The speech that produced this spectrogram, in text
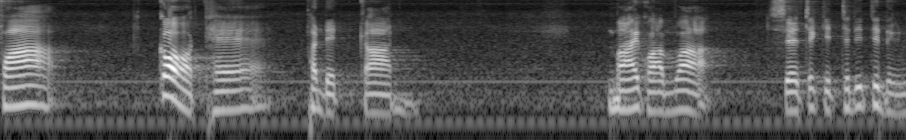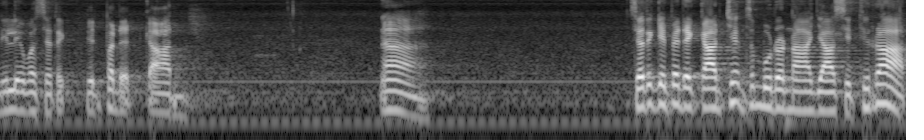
ฟ้า ก็แท้ ผด็จการ หมายความว่าเศรษฐกิจชนิดที่หนึ่งนี้เรียกว่าเศรษฐกิจเผด็จการนะเศรษฐกิจเผด็จการ เช่น สมบูรณาญาสิทธิราช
